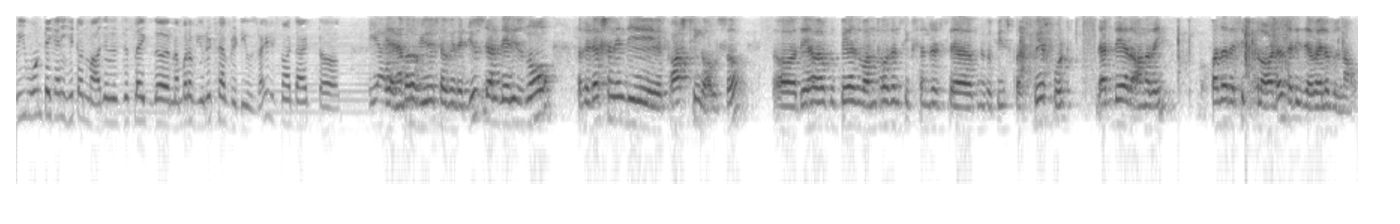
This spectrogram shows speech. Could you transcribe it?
we won't take any hit on margins. It's just like the number of units have reduced, right? It's not that... Uh... Yeah, yeah, number of units have been reduced and there is no reduction in the costing also. Uh, they have to pay us 1,600 uh, rupees per square foot that they are honoring for the residual order that is available now.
